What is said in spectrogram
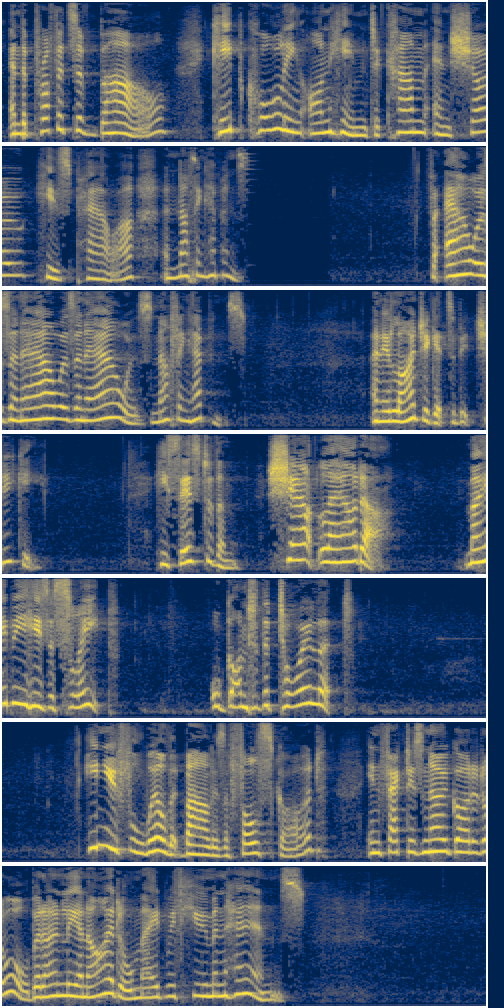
And the prophets of Baal keep calling on him to come and show his power, and nothing happens. For hours and hours and hours, nothing happens. And Elijah gets a bit cheeky. He says to them, Shout louder. Maybe he's asleep or gone to the toilet. He knew full well that Baal is a false god, in fact, is no god at all, but only an idol made with human hands.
